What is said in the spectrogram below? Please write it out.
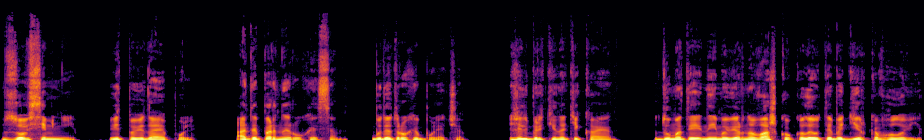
Зовсім ні, відповідає Поль. А тепер не рухайся, буде трохи боляче. Жильбертіна тікає. Думати неймовірно важко, коли у тебе дірка в голові.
